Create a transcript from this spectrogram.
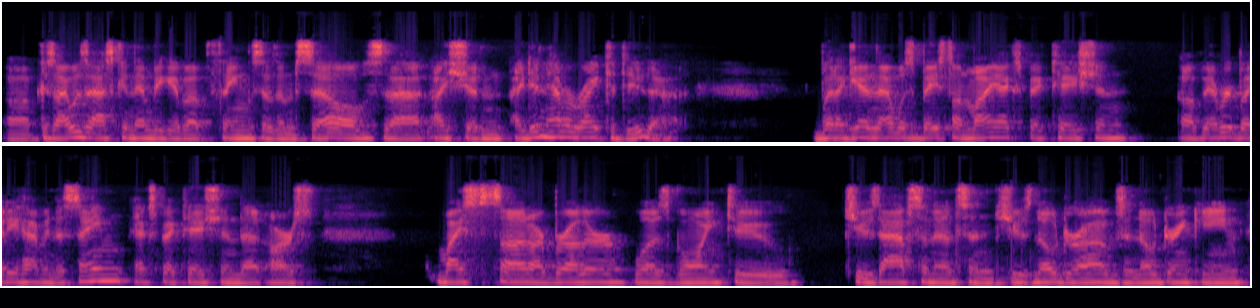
because uh, I was asking them to give up things of themselves that I shouldn't. I didn't have a right to do that. But again, that was based on my expectation of everybody having the same expectation that our my son, our brother, was going to choose abstinence and choose no drugs and no drinking.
